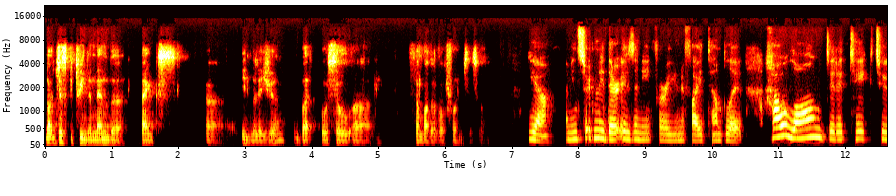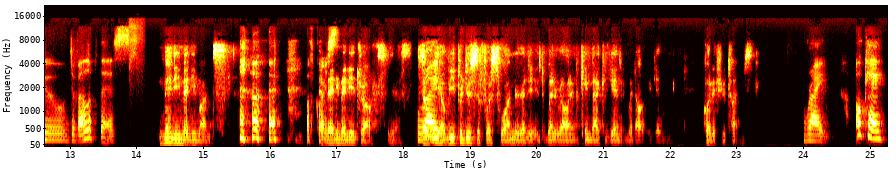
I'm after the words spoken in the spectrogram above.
not just between the member banks uh, in Malaysia, but also uh, some other law firms as well. Yeah, I mean, certainly there is a need for a unified template. How long did it take to develop this? many many months of course many many drafts yes so right. yeah we produced the first one and then it went around and came back again and went out again quite a few times right okay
